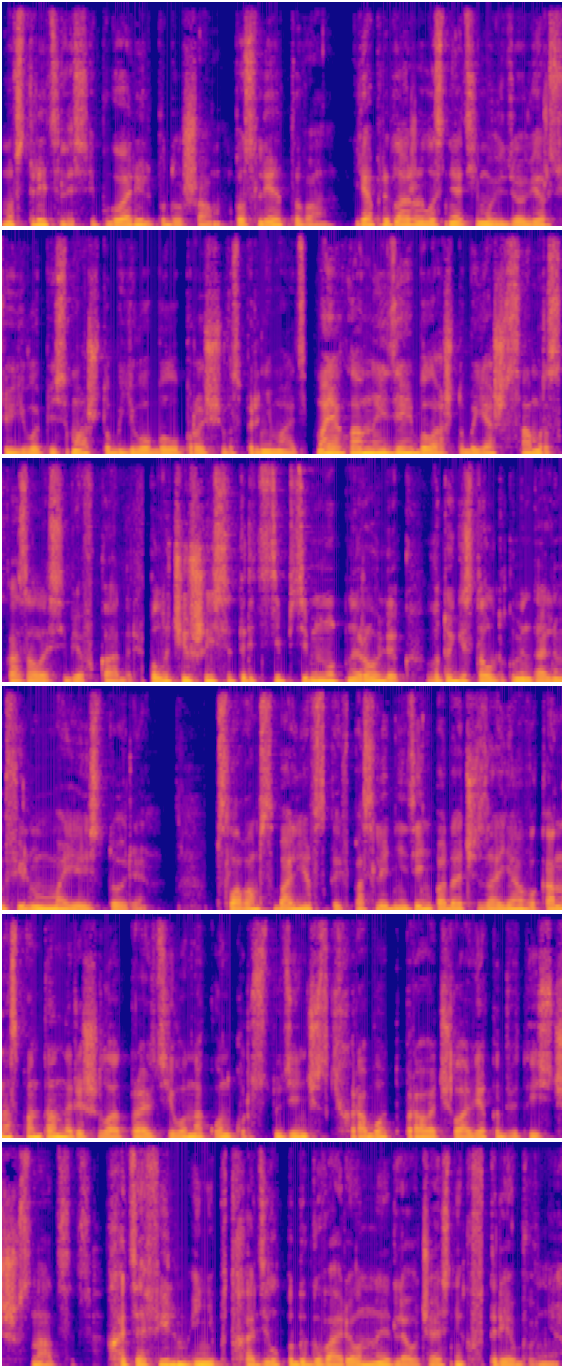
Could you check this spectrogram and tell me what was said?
Мы встретились и поговорили по душам. После этого я предложила снять ему видеоверсию его письма, чтобы его было проще воспринимать. Моя главная идея была, чтобы я же сам рассказал о себе в кадре. Получившийся 35-минутный ролик в итоге стал документальным фильмом «Моя история». По словам Соболевской, в последний день подачи заявок она спонтанно решила отправить его на конкурс студенческих работ «Права человека-2016». Хотя фильм и не подходил по договоренные для участников требования.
